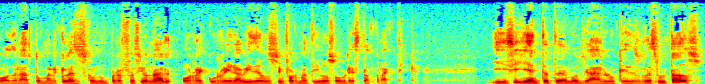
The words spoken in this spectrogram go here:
podrá tomar clases con un profesional o recurrir a videos informativos sobre esta práctica. Y siguiente tenemos ya lo que es resultados.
